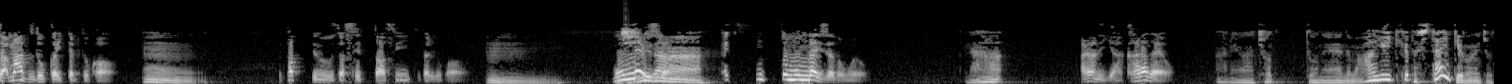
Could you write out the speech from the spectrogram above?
黙ってどっか行ったりとか、うん。パッて覗いたらセッター戦行ってたりとか、うん。問題児だ。なあいつほんと問題児だと思うよ。なあれはね、やからだよ。あれはちょっとね、でもああいう生き方したいけどね、ちょっ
